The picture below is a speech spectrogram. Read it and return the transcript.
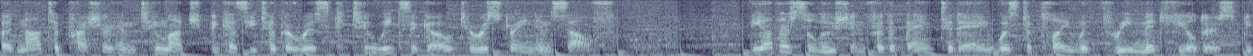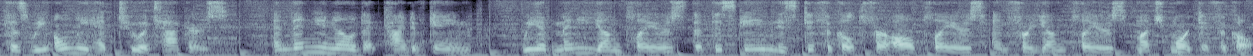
but not to pressure him too much because he took a risk two weeks ago to restrain himself. The other solution for the bank today was to play with three midfielders because we only had two attackers. And then you know that kind of game. We have many young players that this game is difficult for all players and for young players much more difficult.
